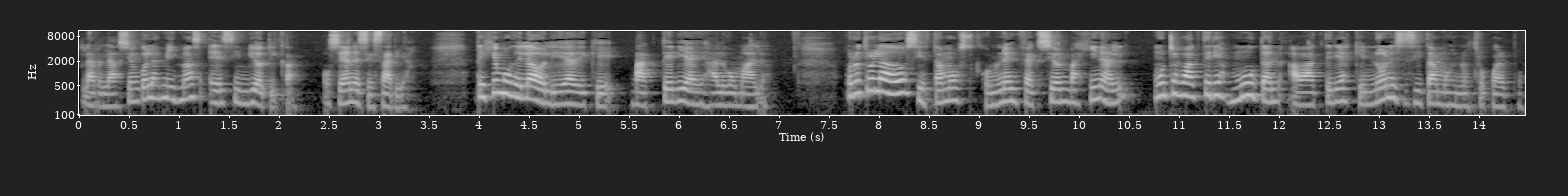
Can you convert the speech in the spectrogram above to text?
La relación con las mismas es simbiótica, o sea necesaria. Dejemos de lado la idea de que bacteria es algo malo. Por otro lado, si estamos con una infección vaginal, muchas bacterias mutan a bacterias que no necesitamos en nuestro cuerpo,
